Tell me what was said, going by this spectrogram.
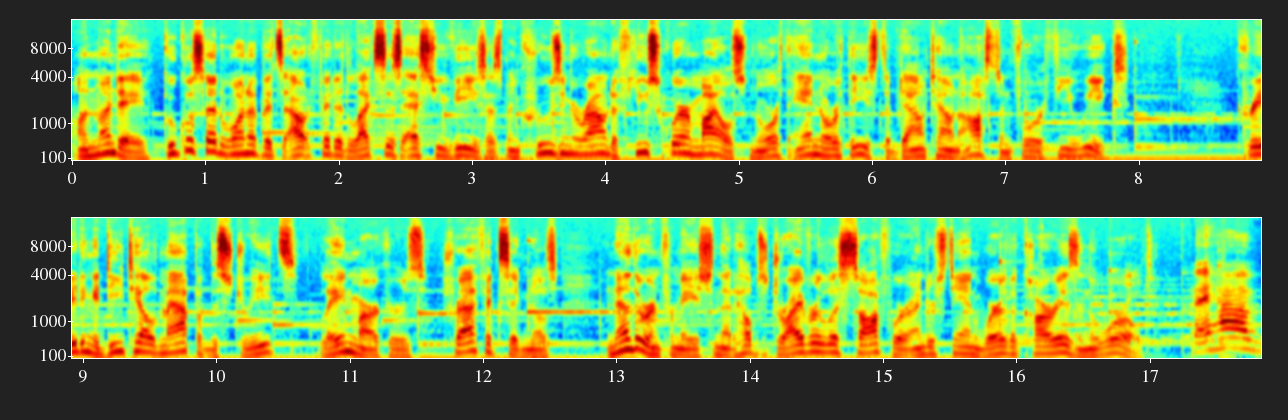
On Monday, Google said one of its outfitted Lexus SUVs has been cruising around a few square miles north and northeast of downtown Austin for a few weeks, creating a detailed map of the streets, lane markers, traffic signals, and other information that helps driverless software understand where the car is in the world. They have,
